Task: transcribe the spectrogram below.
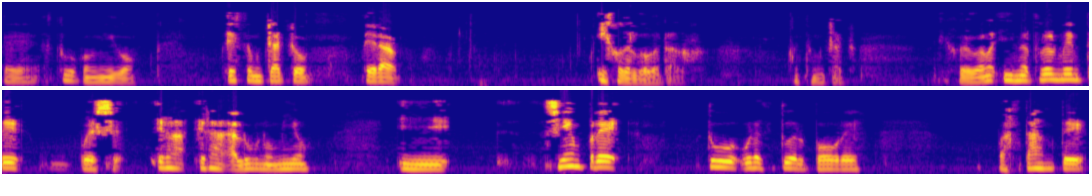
estuvo conmigo. Este muchacho era hijo del gobernador, este muchacho, hijo del gobernador, y naturalmente, pues era, era alumno mío y siempre tuvo una actitud del pobre bastante,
